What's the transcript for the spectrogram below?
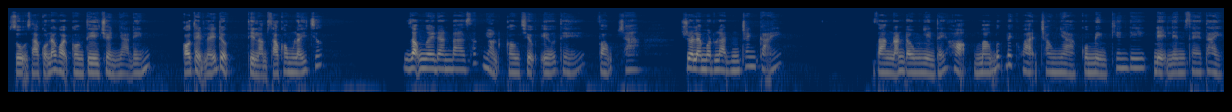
Dù sao cũng đã gọi công ty chuyển nhà đến, có thể lấy được thì làm sao không lấy chứ? Giọng người đàn bà sắc nhọn còn chịu yếu thế, vọng ra, rồi lại một loạt tranh cãi. Giang đoạn Đông nhìn thấy họ mang bức bích họa trong nhà của mình khiêng đi để lên xe tải.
